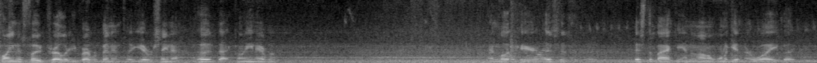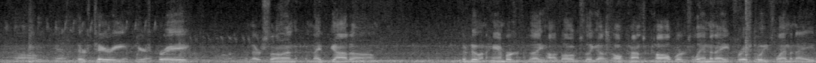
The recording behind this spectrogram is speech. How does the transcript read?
cleanest food trailer you've ever been into. You ever seen a hood that clean ever? And look here, this is it's the back end, and I don't want to get in their way, but um, there's Terri, and here's Craig, and their son, and they've got, um, they're doing hamburgers today, hot dogs, they got all kinds of cobblers, lemonade, fresh squeezed lemonade.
